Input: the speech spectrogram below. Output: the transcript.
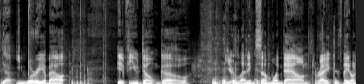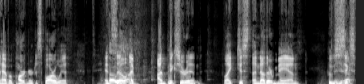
yeah. you worry about if you don't go, you're letting someone down, right? Because they don't have a partner to spar with. And oh, so yeah. I I'm picturing like just another man who's six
